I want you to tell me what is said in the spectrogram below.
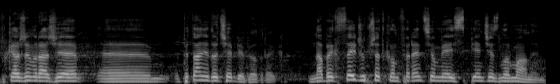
W każdym razie em, pytanie do ciebie, Piotrek. Na backstage'u przed konferencją miałeś spięcie z Normanem.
